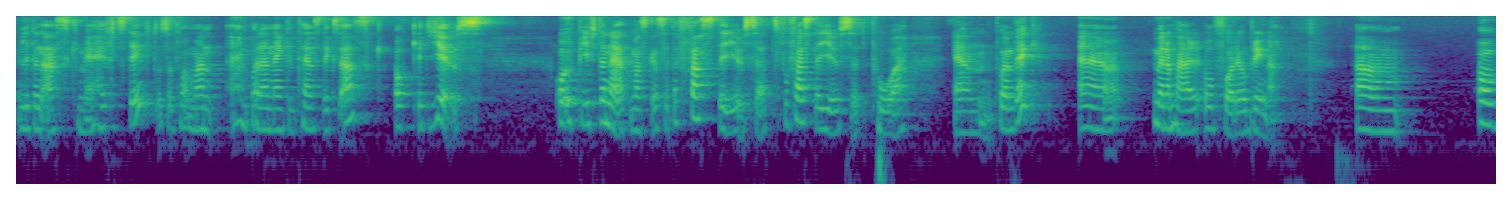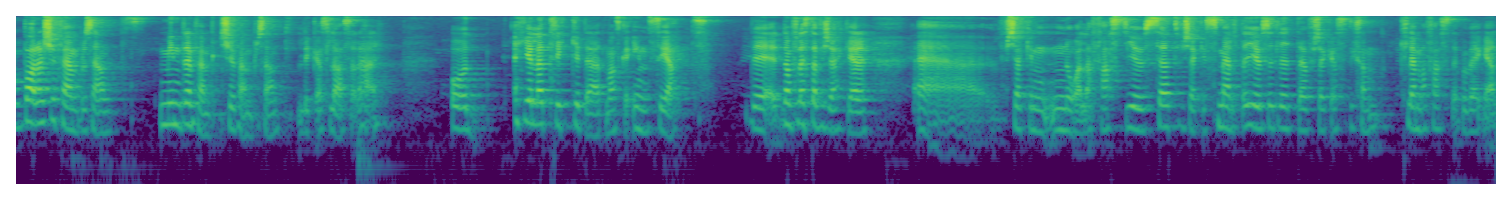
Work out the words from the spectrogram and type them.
liten ask med häftstift och så får man bara en enkel tändsticksask och ett ljus. Och uppgiften är att man ska sätta fast det ljuset, få fast det ljuset på en, på en vägg eh, med de här och få det att brinna. Um, och bara 25 procent, mindre än 25 procent lyckas lösa det här. Och hela tricket är att man ska inse att det, de flesta försöker eh, försöker nåla fast ljuset, försöker smälta ljuset lite och försöker liksom klämma fast det på väggen.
